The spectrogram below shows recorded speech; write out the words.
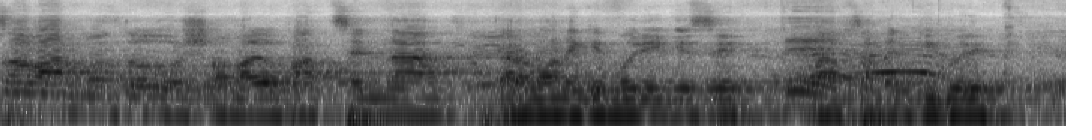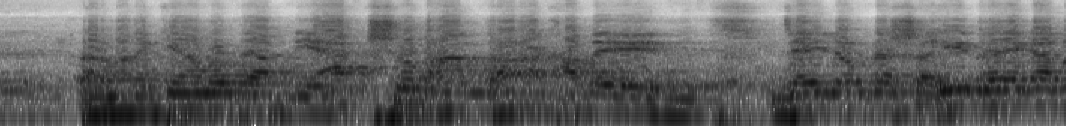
চাওয়ার মতো সময়ও পাচ্ছেন না, কারণ অনেকে মরে গেছে। মাপ চাবেন কি করে? তার মানে কেমতে আপনি একশো ভাগ ধরা খাবেন। যেই লোকটা শহীদ হয়ে গেল,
